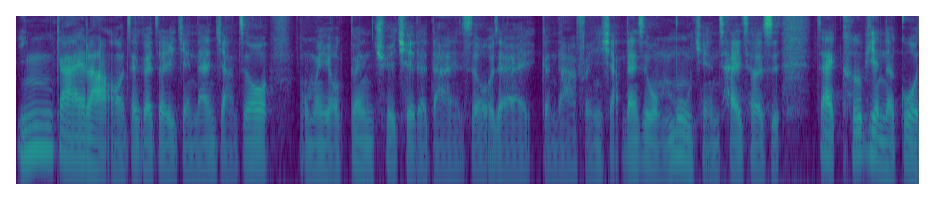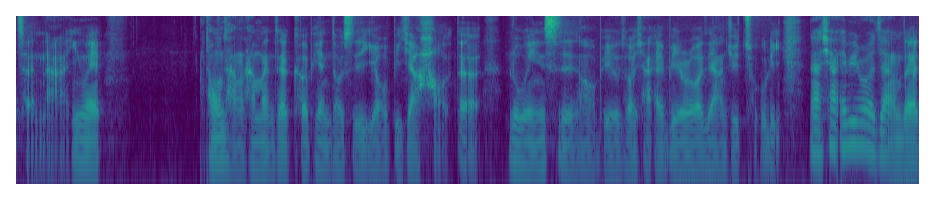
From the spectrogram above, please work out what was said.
应该啦。哦，这个这里简单讲之后，我们有更确切的答案的时候，我再跟大家分享。但是我们目前猜测是在刻片的过程啊，因为。通常他们这颗片都是有比较好的录音室，然后比如说像 a b r o 这样去处理。那像 a b r o 这样的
